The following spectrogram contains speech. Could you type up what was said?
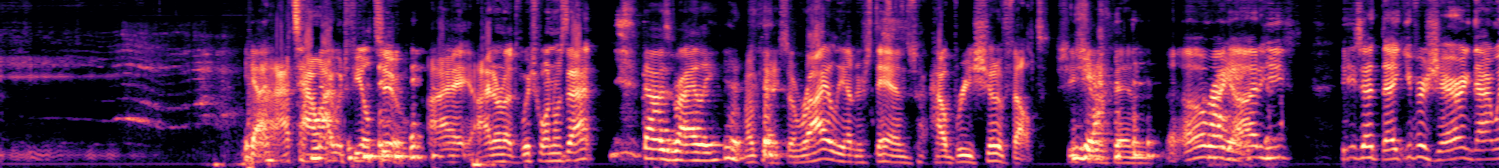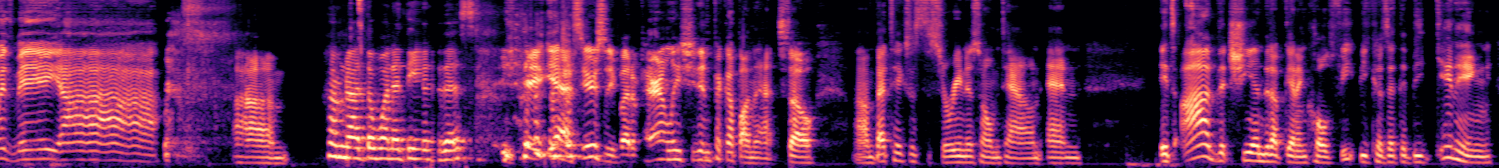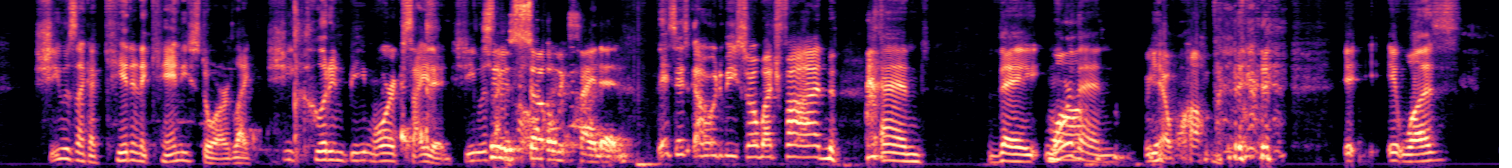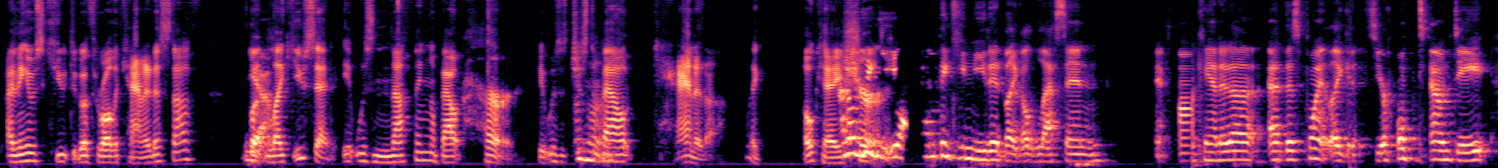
Yeah, That's how I would feel too. I I don't know which one was that. that was Riley. Okay, so Riley understands how Bree should have felt. She should have been. Oh my God, he he said thank you for sharing that with me. Ah. Um. I'm not the one at the end of this. Yeah, yeah, seriously. But apparently she didn't pick up on that. So um, that takes us to Serena's hometown, and it's odd that she ended up getting cold feet because at the beginning. She was like a kid in a candy store. Like she couldn't be more excited. She was She like, was "Oh so excited. this is going to be so much fun. And they more than yeah, womp. it it was. I think it was cute to go through all the Canada stuff, but Yeah. like you said, it was nothing about her. It was just Mhm. about Canada. Like, okay, I don't sure. think yeah, I don't think he needed like a lesson on Canada at this point. Like it's your hometown date.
